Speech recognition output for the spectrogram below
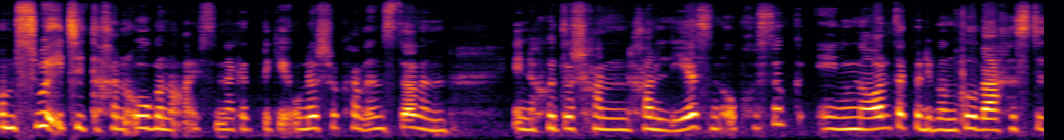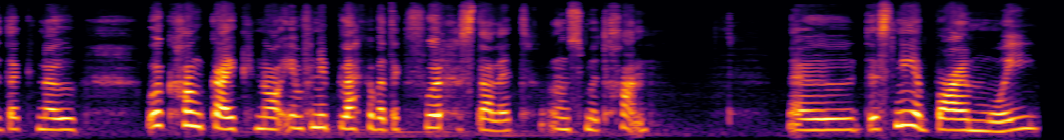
om so ietsie te gaan organise en ek het bietjie ondersoek gaan instel en en goeders gaan gaan lees en opgesoek en nadat ek by die winkel weg is, het ek nou ook gaan kyk na een van die plekke wat ek voorgestel het ons moet gaan. Nou, dis nie 'n baie mooi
